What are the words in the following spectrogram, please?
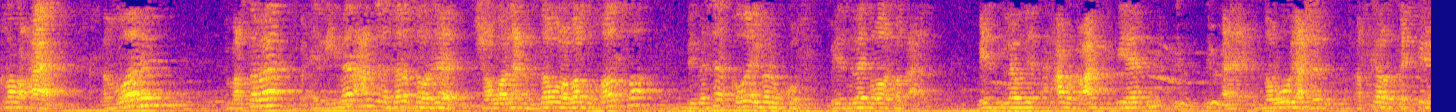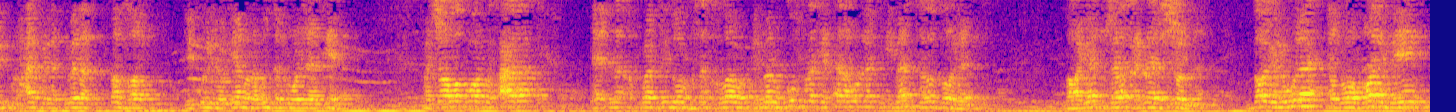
إقرار حال. الظالم المرتبة الإيمان عندنا ثلاث درجات. إن شاء الله نعمل دورة برضه خاصة بمسائل قضايا الإيمان والكفر بإذن الله تبارك وتعالى. بإذن الله ودي هنحاول نعجل بيها آه، ضروري عشان أفكار التكفير كل حاجة التي بدأت تظهر في كل مكان ولابد من مواجهتها فإن شاء الله تبارك وتعالى آه، لا، أخوان في دور مسائل القضايا والإيمان والكفر لكن أنا أقول لك الإيمان ثلاث درجات. درجات وثلاث عند أهل السنة. الدرجة الأولى اللي هو الظالم إيه؟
